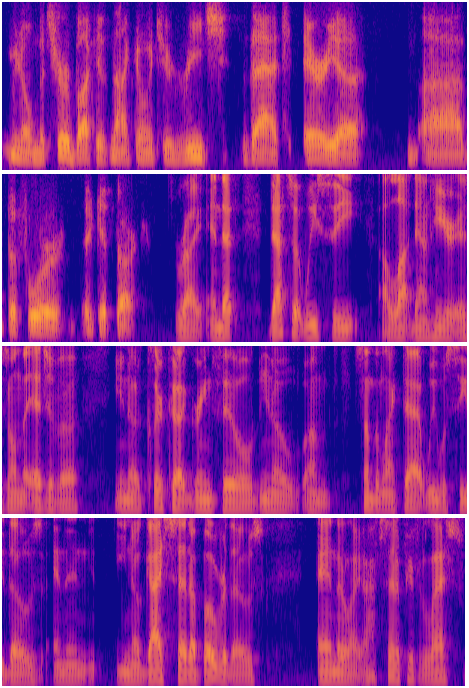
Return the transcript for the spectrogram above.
you know mature buck is not going to reach that area uh, before it gets dark. Right, and that that's what we see a lot down here is on the edge of a you know clear cut green field, you know um, something like that. We will see those, and then you know guys set up over those, and they're like, I've set up here for the last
